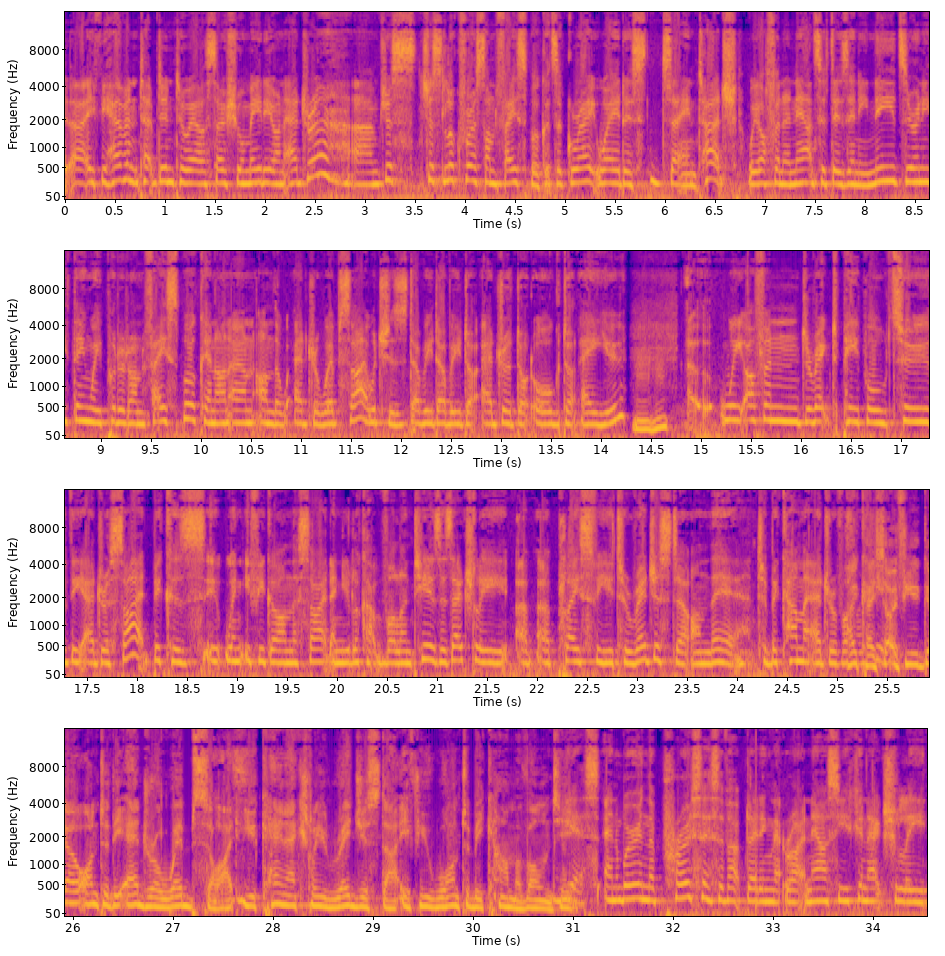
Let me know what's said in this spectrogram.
uh, if you haven't tapped into our social media on ADRA, um, just just look for us on Facebook. It's a great way to stay in touch. We often announce if there's any needs or anything. We put it on Facebook and on on, on the ADRA website, which is www.adra.org.au. Uh, we often direct people to the ADRA site because it, when if you go on the site and you look up volunteers, there's actually a, a place for you to register on there to become an ADRA volunteer. Okay, so if you go onto the ADRA website, you can actually register if you want to become a volunteer. Yes, and we're in the process of updating that right now, so you can actually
